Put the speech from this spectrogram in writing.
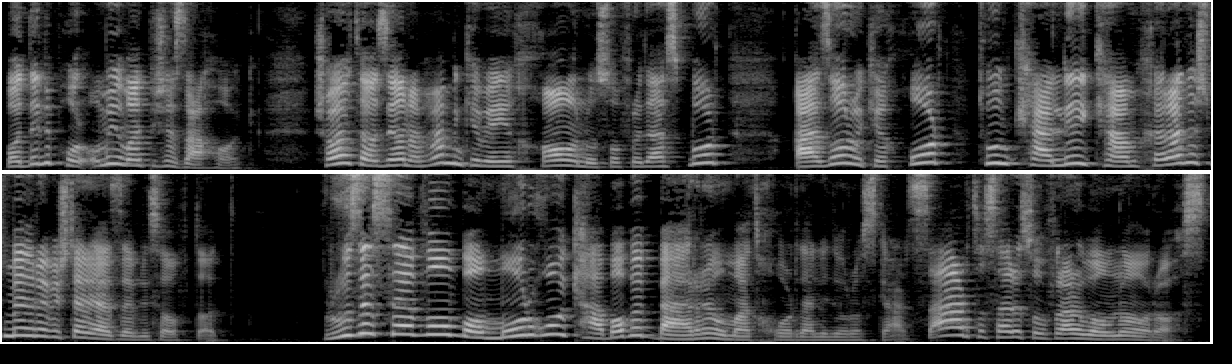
با دلی پر امید اومد پیش زحاک. شاه تازیان هم همین که به این خان و سفره دست برد غذا رو که خورد تو اون کله کم خردش مهر بیشتری از ابلیس افتاد. روز سوم با مرغ و کباب بره اومد خوردنی درست کرد. سر تا سر سفره رو با اونا آراست.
